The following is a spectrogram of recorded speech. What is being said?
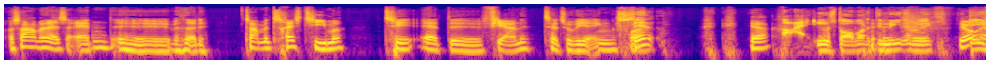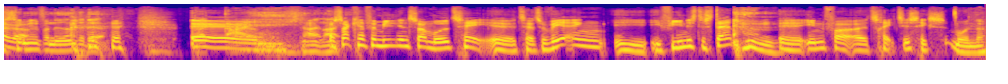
og så har man altså 18, øh, hvad hedder det, så har man 60 timer til at øh, fjerne tatoveringen fra... Selv? Ja. Nej, nu stopper det. Det mener du ikke. Jo, det er gør. simpelthen for nederen, det der. Øh, Nej, nej, nej. Og så kan familien så modtage øh, tatoveringen i, i fineste stand øh, inden for øh, 3 til seks måneder.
